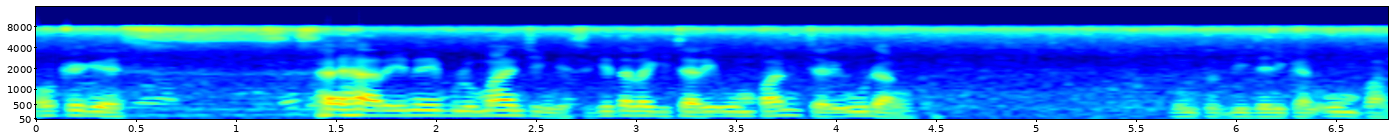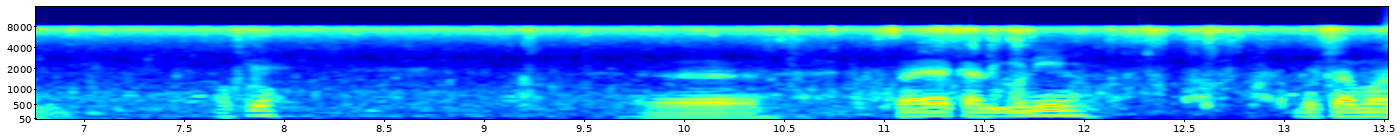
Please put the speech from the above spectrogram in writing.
Oke guys, saya hari ini belum mancing guys. Kita lagi cari umpan, cari udang untuk dijadikan umpan. Oke. Eh, saya kali ini bersama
